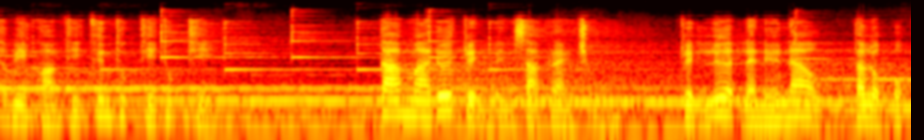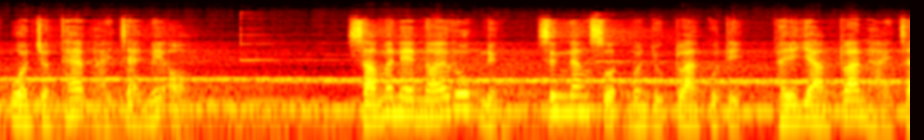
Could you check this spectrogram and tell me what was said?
ทวีความถี่ขึ้นทุกทีทุกที ตามมาด้วยกลิ่นเหม็นสาบแรงฉุนกลิ่นเลือดและเนื้อเน่า ตลบอบอวนจนแทบหายใจไม่ออก สามเณรน้อยรูปหนึ่ง ซึ่งนั่งสวดมนต์อยู่กลางกุฏิพยายามกลั้นหายใจ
